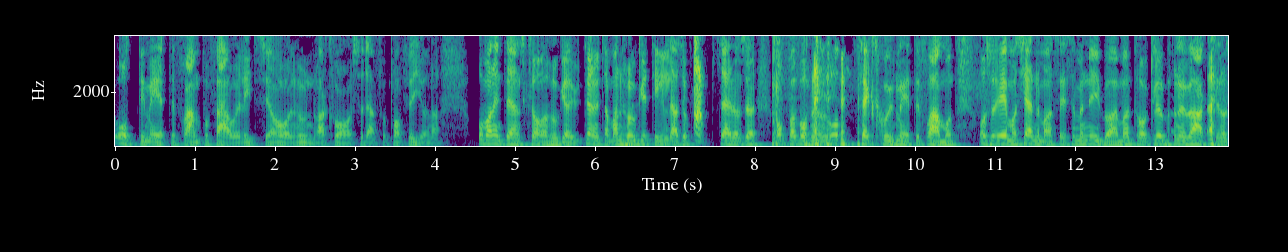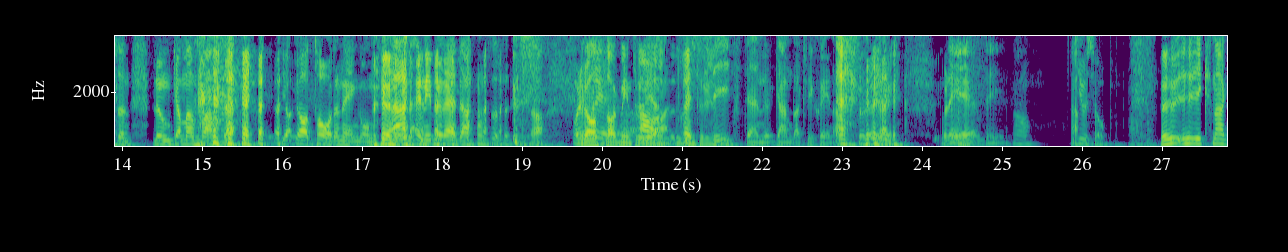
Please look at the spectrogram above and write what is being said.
80 meter fram på fairway lite så jag har en 100 kvar så där för par fyrorna och man inte ens klarar att hugga ut den utan man hugger till alltså så, är det, och så hoppar bollen 6-7 meter framåt och så är man, känner man sig som en nybörjare man tar klubban över axeln och sen lunkar man fram så här, jag, jag tar den en gång till, är ni beredda? Så, så, ja. Det- Bra slag, min tur ja, igen. Precis den gamla klichén, absolut. och det är, det är ja, Open. Ja. Men hur, hur gick snack,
